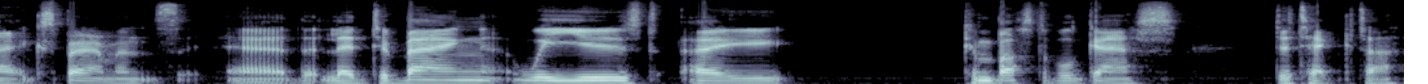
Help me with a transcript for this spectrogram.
uh, experiments uh, that led to Bang, we used a combustible gas detector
